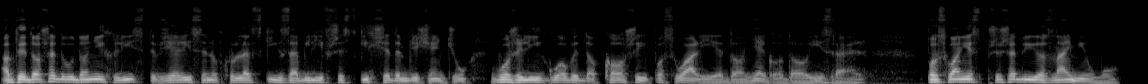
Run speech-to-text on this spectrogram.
A gdy doszedł do nich list, wzięli synów królewskich, zabili wszystkich siedemdziesięciu, włożyli ich głowy do koszy i posłali je do niego, do Izrael. Posłaniec przyszedł i oznajmił mu –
